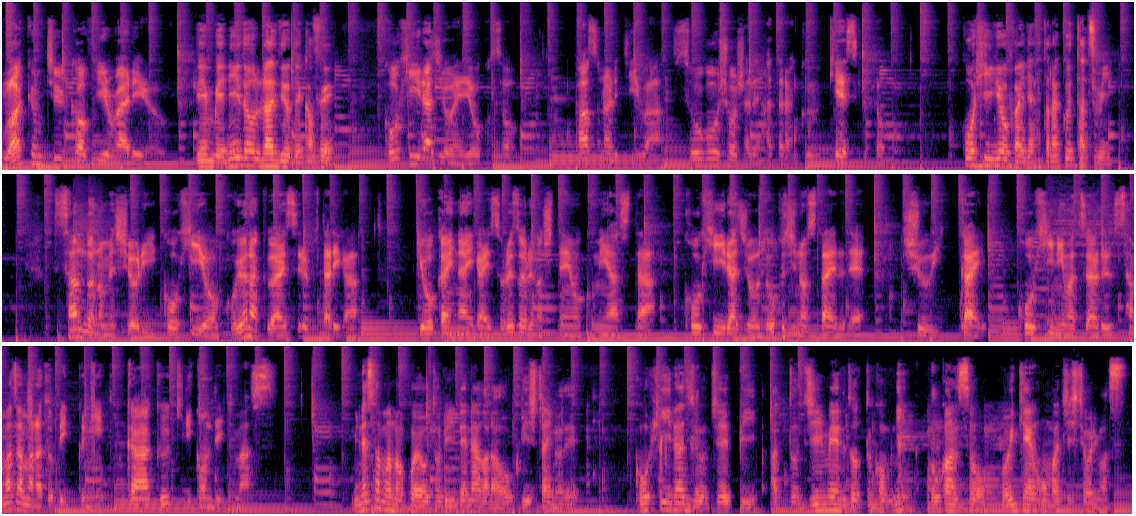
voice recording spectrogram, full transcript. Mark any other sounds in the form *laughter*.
Welcome to Coffee Radio. Bienvenido Radio de Café コーヒーラジオへようこそ。パーソナリティは総合商社で働くケイスケと。コーヒー業界で働く辰巳。3度の飯よりコーヒーをこよなく愛する2人が業界内外それぞれの視点を組み合わせたコーヒーラジオ独自のスタイルで週1回コーヒーにまつわるさまざまなトピックに深く切り込んでいきます皆様の声を取り入れながらお送りしたいのでコーヒーラジオ JP at gmail.com にご感想ご意見お待ちしております。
